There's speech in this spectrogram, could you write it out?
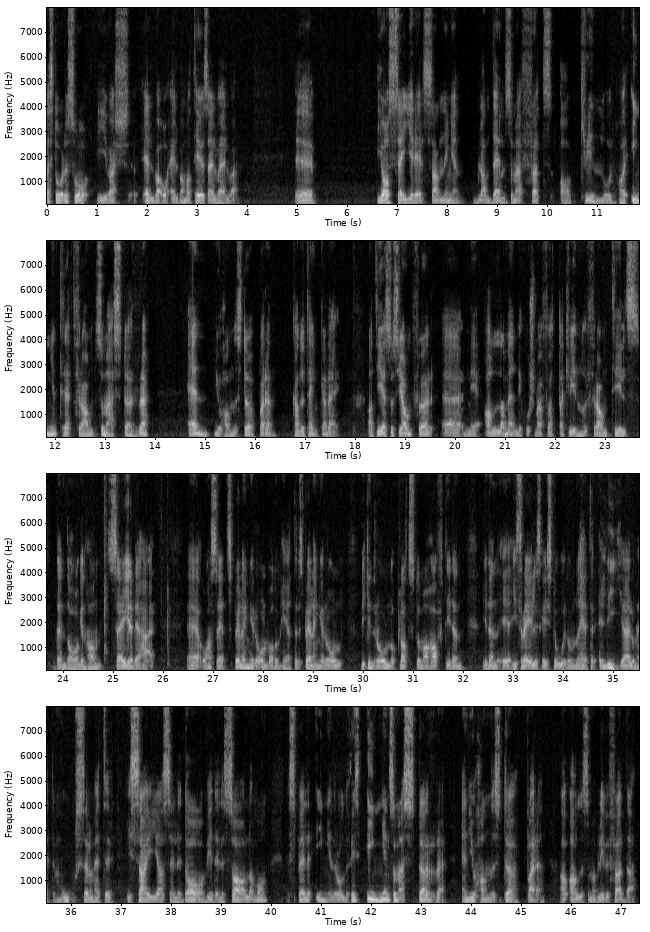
Där står det så i vers 11 och 11, Matteus 11 11. Eh, jag säger er sanningen, bland dem som är fötts av kvinnor har ingen trätt fram som är större än Johannes döparen. Kan du tänka dig att Jesus jämför eh, med alla människor som är födda kvinnor fram tills den dagen han säger det här. Eh, och han säger att det spelar ingen roll vad de heter, det spelar ingen roll vilken roll och plats de har haft i den, i den eh, israeliska historien. Om de heter Elia, eller de heter Mose, eller de heter Isaias, eller David, eller Salomon. Det spelar ingen roll. Det finns ingen som är större än Johannes döparen av alla som har blivit födda.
